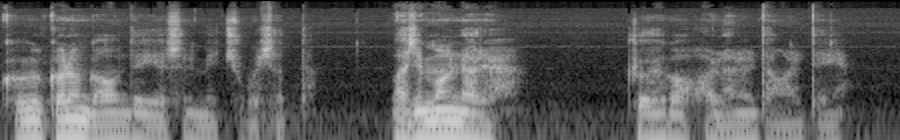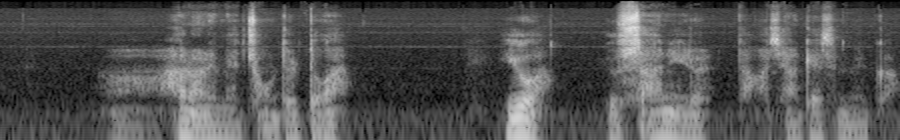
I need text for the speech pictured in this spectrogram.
그 그런 가운데 예수님이 죽으셨다. 마지막 날에 교회가 환란을 당할 때에 어, 하나님의 종들 또한 이와 유사한 일을 당하지 않겠습니까?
